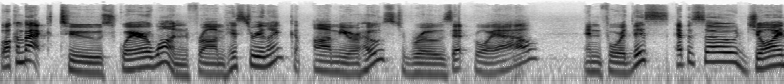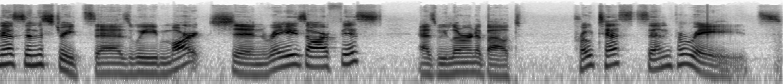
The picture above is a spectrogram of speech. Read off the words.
Welcome back to Square One from History Link. I'm your host, Rosette Royale. And for this episode, join us in the streets as we march and raise our fists as we learn about protests and parades.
